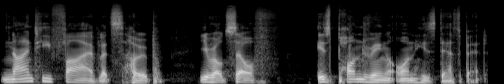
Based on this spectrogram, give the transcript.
95, let's hope, year old self is pondering on his deathbed?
